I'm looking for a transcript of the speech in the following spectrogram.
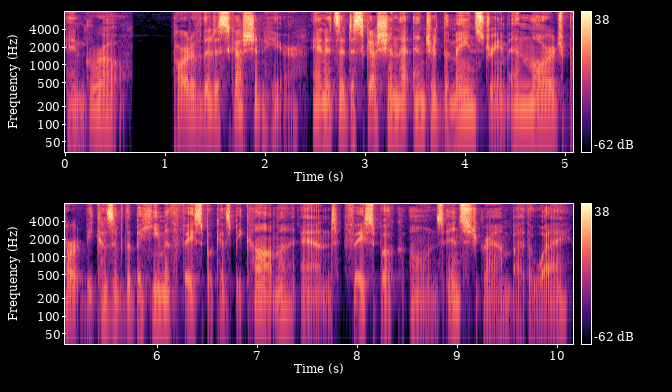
and grow part of the discussion here, and it's a discussion that entered the mainstream in large part because of the behemoth Facebook has become, and Facebook owns Instagram, by the way,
